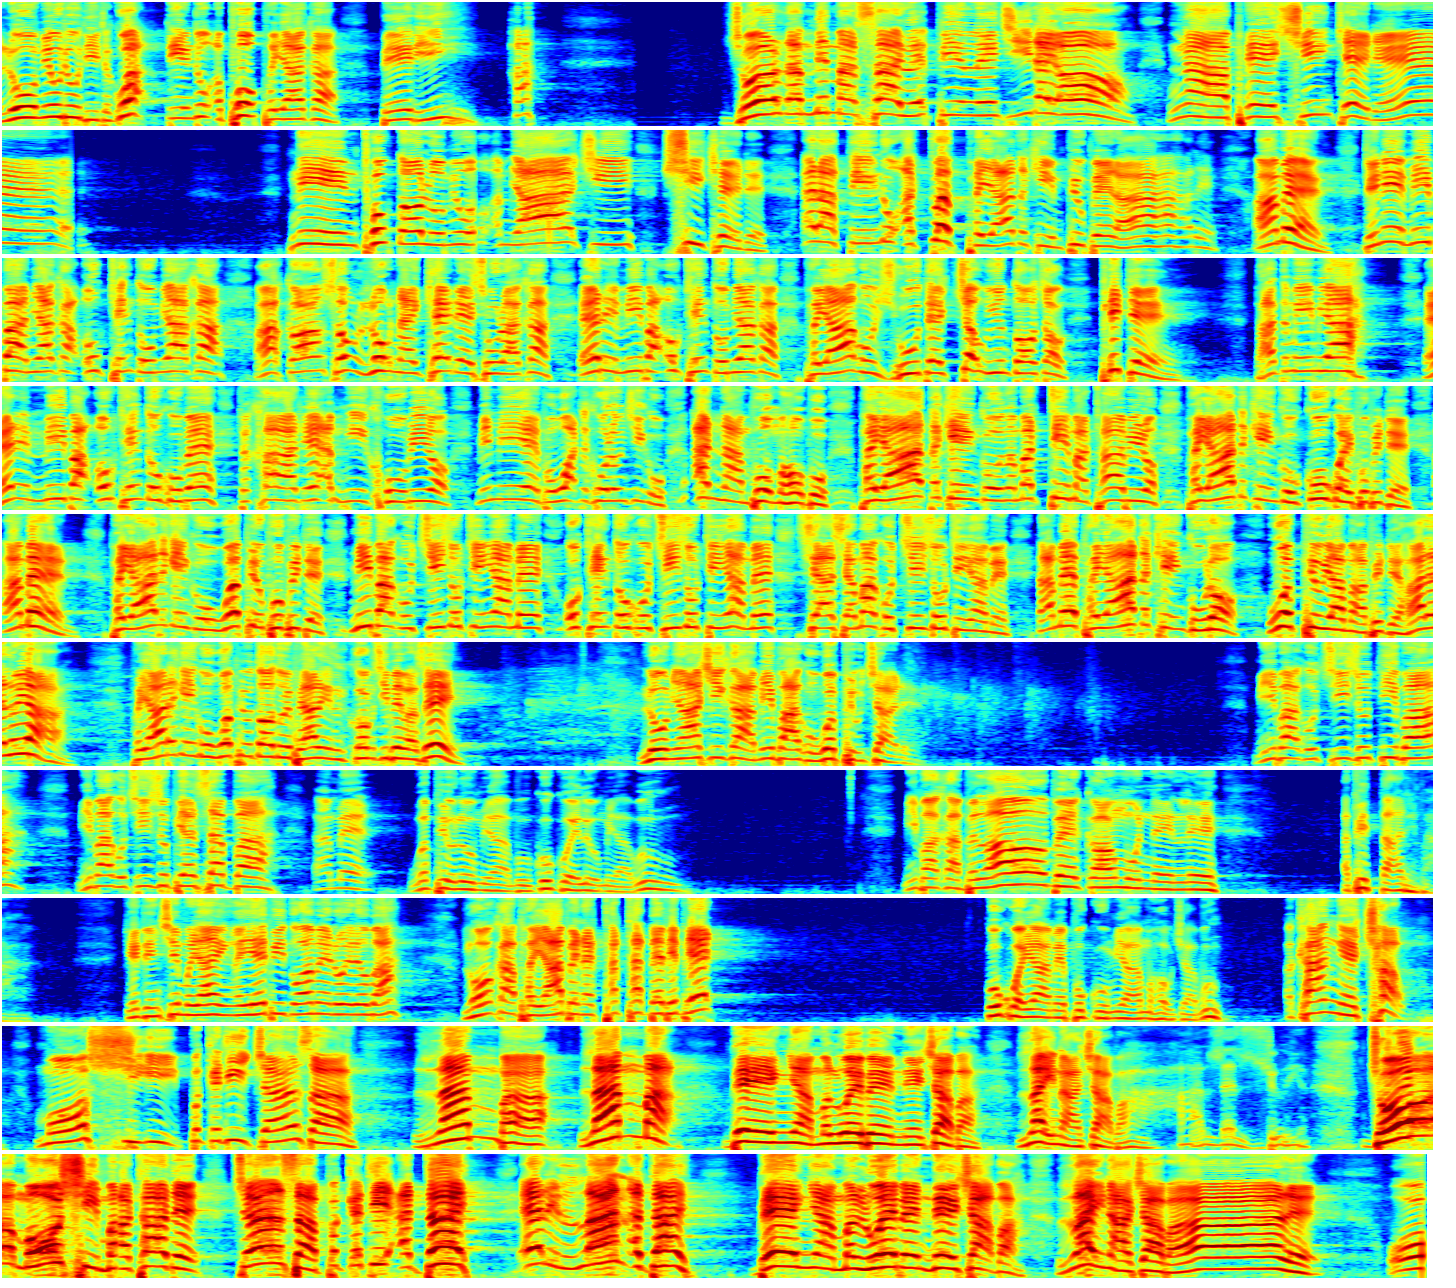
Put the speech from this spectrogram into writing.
အလိုမျိုးတို့ဒီတကွတင်တို့အဖို့ဖရားကဘယ်ဒီဟာဂျော်ဒန်မြစ်မဆရွေပြင်လေကြီးတိုင်အောင်ငါဖယ်ရှင်းခဲ့တယ် နင်ထုတ်တော်လူမျိုးအများကြီးရှိခဲ့တယ်အဲ့ဒါတင်တို့အတွက်ဖရာသခင်ပြုပေးတာတဲ့အာမင်ဒီနေ့မိဘများကအုတ်ထင်းသူများကအကောင်းဆုံးလုံနိုင်ခဲ့တယ်ဆိုတာကအဲ့ဒီမိဘအုတ်ထင်းသူများကဖရာကိုယူတဲ့ကြောက်ရွံ့တော်ကြောင့်ဖြစ်တယ်ဒါသမီးများ အဲ့ဒီမိဘအုတ်ထင်းသူကိုပဲတခါတည်းအမိခိုပြီးတော့မိမိရဲ့ဘဝတစ်ခုလုံးကြီးကိုအနံဖို့မဟုတ်ဘူးဖရာသခင်ကိုနံပါတ်1မှာထားပြီးတော့ဖရာသခင်ကိုကိုးကွယ်ဖို့ဖြစ်တယ်အာမင်ဖရာသခင်ကိုဝတ်ပြုဖို့ဖြစ်တယ်မိဘကိုကြီးစိုးတင်ရမယ်အုတ်ထင်းသူကိုကြီးစိုးတင်ရမယ်ဆရာဆရာမကိုကြီးစိုးတင်ရမယ်ဒါမဲ့ဖရာသခင်ကိုတော့ဝတ်ပြုရမှာဖြစ်တယ်ဟာလေလုယာဖရာသခင်ကိုဝတ်ပြုတော်သူတွေဖရာသခင်ကိုကောင်းချီးပေးပါစေလူများကြီးကမိဘကိုဝတ်ပြုကြတယ် မိဘကိုကြီးစုတီးပါမိဘကိုကြီးစုပြန်ဆက်ပါဒါပေမဲ့ဝတ်ပြုလို့မရဘူးကိုယ်ကွယ်လို့မရဘူးမိဘကဘယ်လောက်ပဲကောင်းမွန်နေလေအဖြစ်သားတွေပါကဲတင်ချင်းမရရင်ငရဲပြီးသွားမယ်တို့လို့ပါလောကဖျားပဲနဲ့ထပ်ထပ်ပဲဖြစ်ဖြစ်ကိုယ်ကွယ်ရမယ်ပုဂ္ဂိုလ်များမဟုတ်ကြဘူးအခန်းငယ်6မောရှိဤပဂတိကျမ်းစာလမ်းမလမ်းမ ဘေညာမလွယ်ပဲနေကြပါလိုက်နာကြပါဟာလေလုယာဂျောမောရှိမာထားတဲ့ကျမ်းစာပဂတိအတိုင်းအဲ့ဒီလမ်းအတိုင်းဘေညာမလွယ်ပဲနေကြပါလိုက်နာကြပါတဲ့โอ้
